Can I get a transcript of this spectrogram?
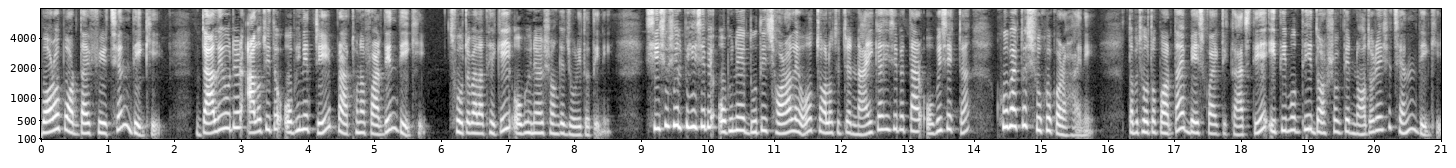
বড় পর্দায় ফিরছেন দিঘি। ডালিউডের আলোচিত অভিনেত্রী প্রার্থনা ফারদিন দিঘি। ছোটবেলা থেকেই অভিনয়ের সঙ্গে জড়িত তিনি। শিশু শিল্পী হিসেবে অভিনয়ে দুটি ছড়ালেও চলচ্চিত্রের নায়িকা হিসেবে তার অভিষেকটা খুব একটা সুখকর হয়নি। তবে ছোট পর্দায় বেশ কয়েকটি কাজ দিয়ে ইতিমধ্যেই দর্শকদের নজরে এসেছেন দিঘি।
